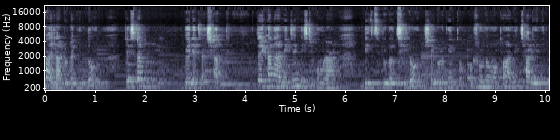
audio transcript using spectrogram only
হয়, লাড্ডুটা কিন্তু টেস্টটা বেড়ে যায় স্বাদ। তো এখানে আমি যে মিষ্টি কুমড়ার বীজগুলো ছিল সেগুলো কিন্তু খুব সুন্দর মতো আমি ছাড়িয়ে নিব।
